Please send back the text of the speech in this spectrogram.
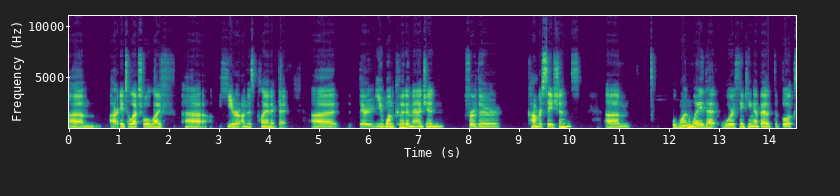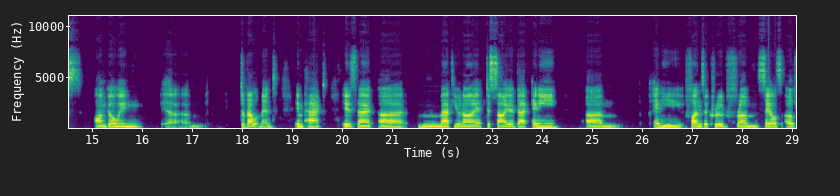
um, our intellectual life uh, here on this planet that uh, there you one could imagine further conversations. Um, one way that we're thinking about the book's ongoing um, development impact is that uh, Matthew and I decided that any um, any funds accrued from sales of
